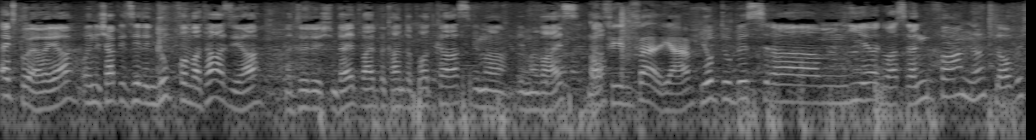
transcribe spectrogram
Expo Area. Und ich habe jetzt hier den Jupp von Vatasia, natürlich ein weltweit bekannter Podcast, wie man, wie man weiß. Ne? Auf jeden Fall, ja. Jupp, du bist ähm, hier, du hast Rennen gefahren, ne, glaube ich.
